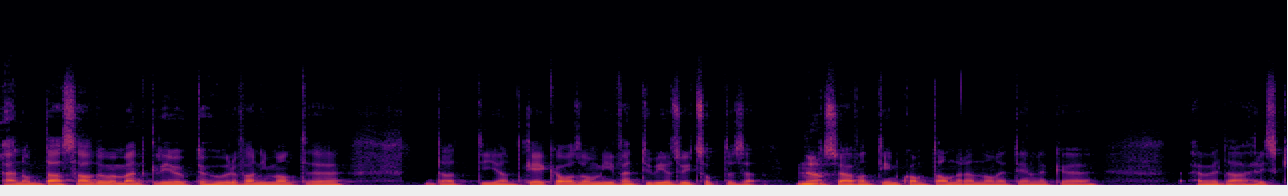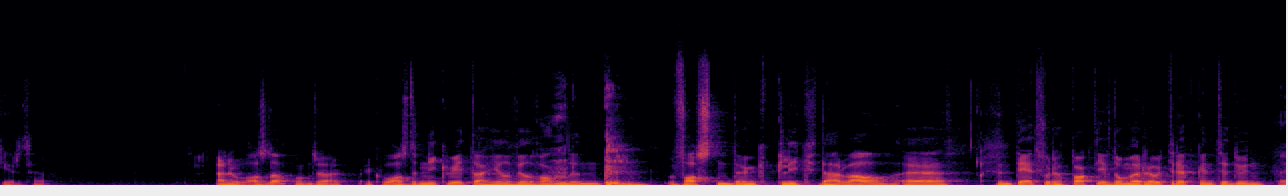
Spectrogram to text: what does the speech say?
En op datzelfde moment kreeg ik ook te horen van iemand eh, dat die aan het kijken was om eventueel zoiets op te zetten. Ja. Dus ja, van het een kwam het ander en dan uiteindelijk hebben we dat geriskeerd. Ja. En hoe was dat? Want ja, ik was er niet. Ik weet dat heel veel van de vaste dunk-kliek daar wel eh, de tijd voor gepakt heeft om een roadtripje te doen. Ja,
